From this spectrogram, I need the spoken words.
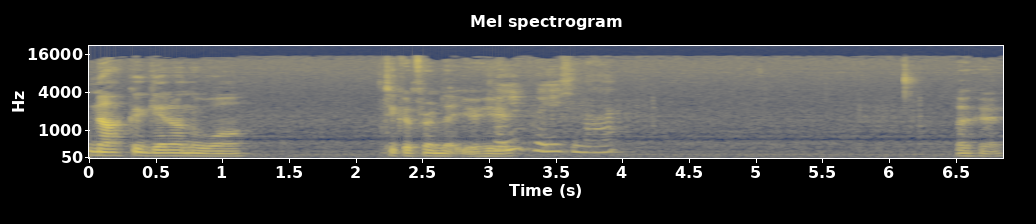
Knock again on the wall to confirm that you're here. Can you please not? Okay.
